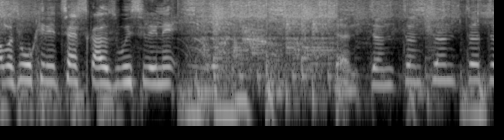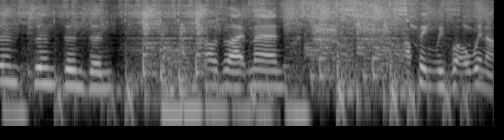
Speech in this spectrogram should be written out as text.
I was walking in Tesco's whistling it. Dun dun dun dun dun dun dun dun dun. I was like, man, I think we've got a winner.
